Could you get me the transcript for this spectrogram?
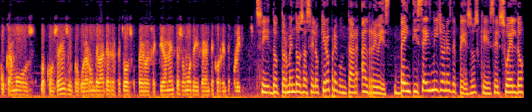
buscamos los consensos y procurar un debate respetuoso, pero efectivamente somos de diferentes corrientes políticas. Sí, doctor Mendoza, se lo quiero preguntar al revés. 26 millones de pesos, que es el sueldo,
